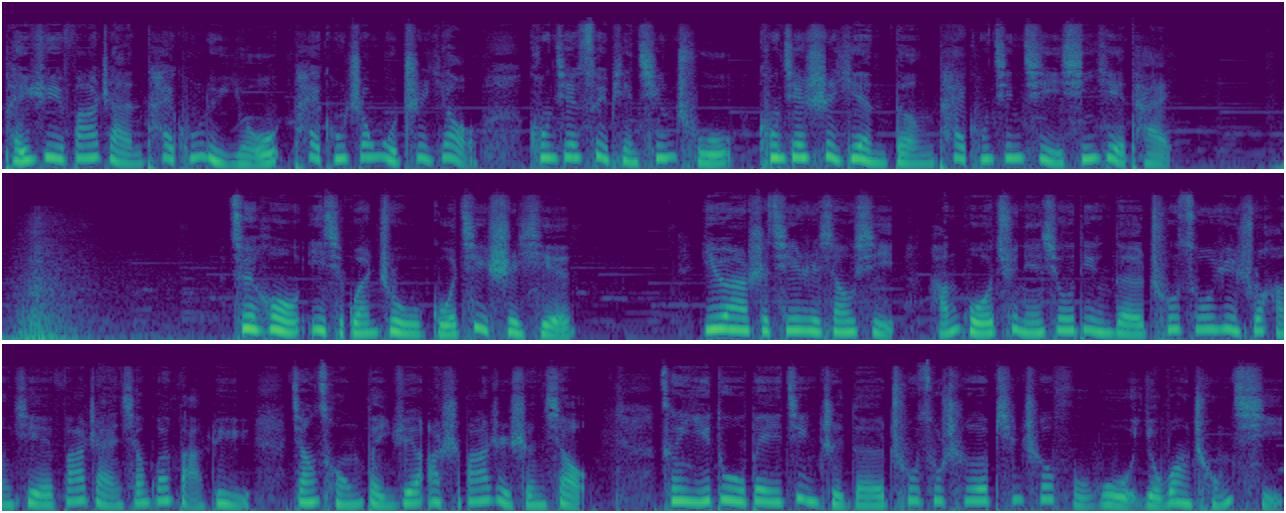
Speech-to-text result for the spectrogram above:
培育发展太空旅游、太空生物制药、空间碎片清除、空间试验等太空经济新业态。最后，一起关注国际视野。一月二十七日消息，韩国去年修订的出租运输行业发展相关法律将从本月二十八日生效。曾一度被禁止的出租车拼车服务有望重启。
